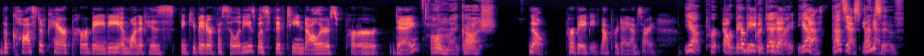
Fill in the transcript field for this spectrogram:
the cost of care per baby in one of his incubator facilities was $15 per day. Oh my gosh. No, per baby, not per day. I'm sorry. Yeah, per, No, per, per baby, baby per per day, day. right? Yeah. Yes. That's Yes, yes, yes. expensive.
